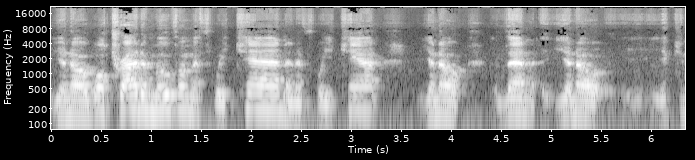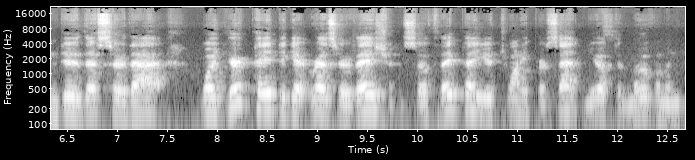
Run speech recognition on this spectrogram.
you know, we'll try to move them if we can, and if we can't, you know, then, you know, you can do this or that. Well, you're paid to get reservations. So if they pay you 20% and you have to move them and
